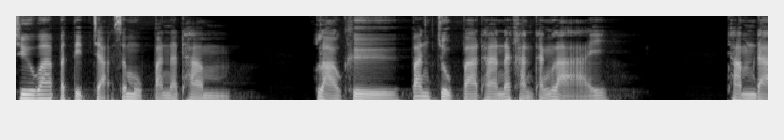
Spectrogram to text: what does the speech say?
ชื่อว่าปฏิจจสมุปปนธรรม กล่าวคือปัญจุปาทานขันทั้งหลายธรรมใด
